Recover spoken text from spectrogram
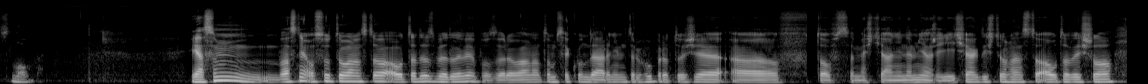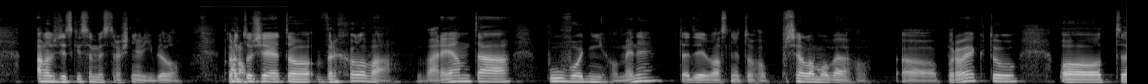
zlom. Já jsem vlastně osud z toho auta dost bedlivě pozoroval na tom sekundárním trhu, protože uh, to jsem ještě ani neměl řidiče, když tohle z toho auto vyšlo, ale vždycky se mi strašně líbilo. Protože ano. je to vrcholová varianta původního mini, tedy vlastně toho přelomového uh, projektu od uh,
